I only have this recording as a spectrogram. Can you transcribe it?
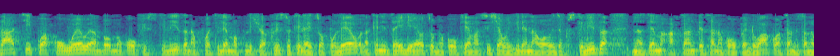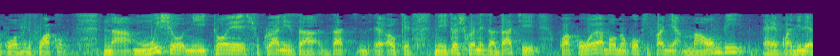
dhati kwako wewe ambao umekuwa ukisikiliza na kufuatilia mafundisho ya kristo kila itwapo leo lakini zaidi ya yote umekuwa ukihamasisha wengine nao waweze kusikiliza. Nasema asante sana kwa upendo wako asante sana kwa uaminifu wako. Na mwisho niitoe shukrani za dhati, okay, niitoe shukrani za dhati kwako wewe ambao umekuwa ukifanya maombi eh, kwa ajili ya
